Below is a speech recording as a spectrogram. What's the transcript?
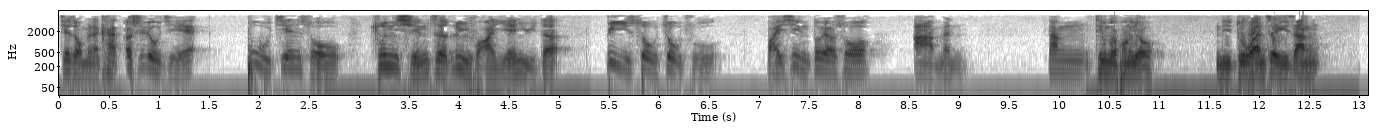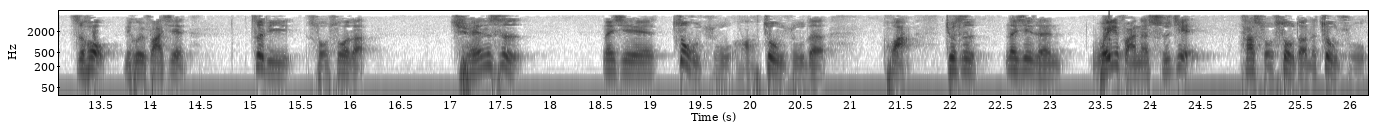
接着我们来看二十六节，不坚守遵行这律法言语的必受咒诅，百姓都要说。阿门。当听众朋友，你读完这一章之后，你会发现这里所说的全是那些咒诅啊，咒诅的话，就是那些人违反了十诫，他所受到的咒诅。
